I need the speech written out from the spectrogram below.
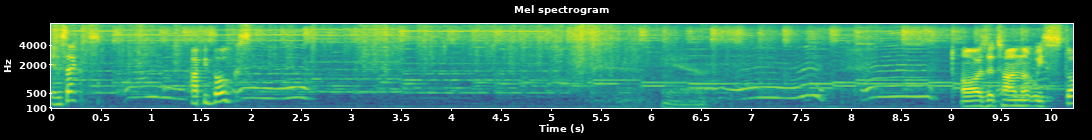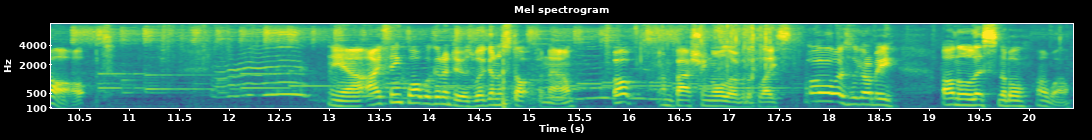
Insects? Happy bugs? Yeah. Oh, is it time that we stopped? Yeah, I think what we're going to do is we're going to stop for now. Oh, I'm bashing all over the place. Oh, this is going to be unlistenable. Oh well.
